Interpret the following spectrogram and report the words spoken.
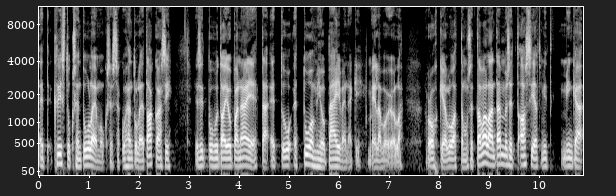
että Kristuksen tulemuksessa, kun hän tulee takaisin, ja sitten puhutaan jopa näin, että, että, että tuomiopäivänäkin meillä voi olla rohkea luottamus. Että tavallaan tämmöiset asiat, mit, minkä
